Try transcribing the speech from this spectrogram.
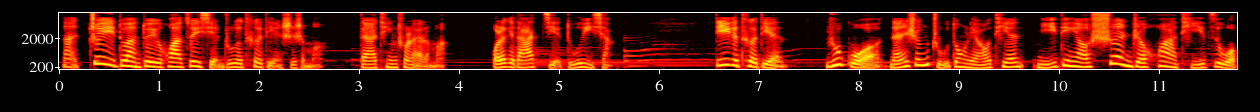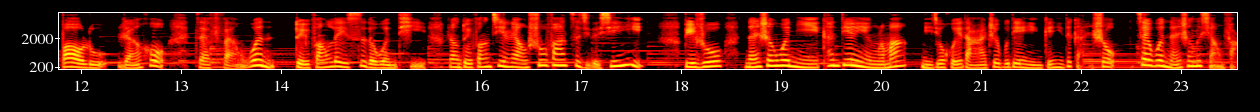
那这一段对话最显著的特点是什么？大家听出来了吗？我来给大家解读一下。第一个特点。如果男生主动聊天，你一定要顺着话题自我暴露，然后再反问对方类似的问题，让对方尽量抒发自己的心意。比如，男生问你看电影了吗？你就回答这部电影给你的感受，再问男生的想法。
